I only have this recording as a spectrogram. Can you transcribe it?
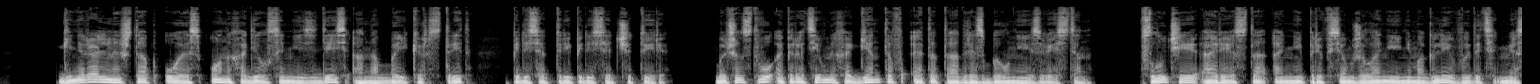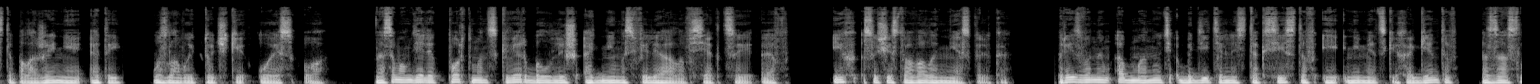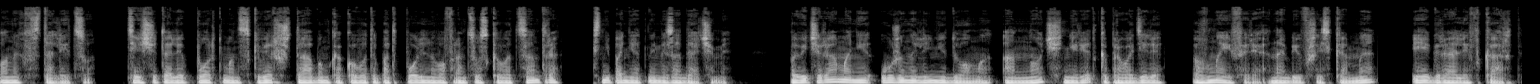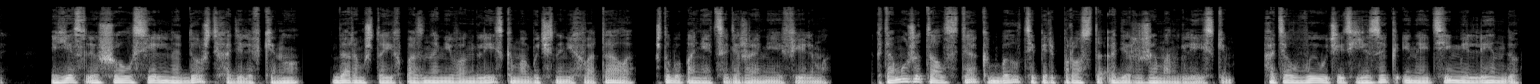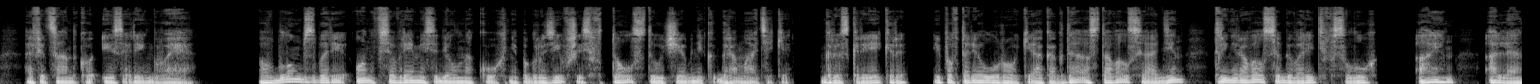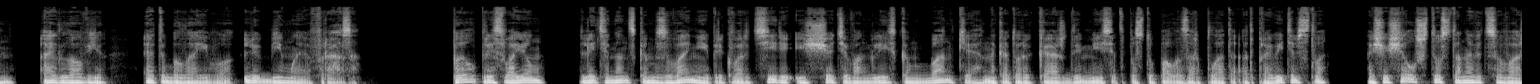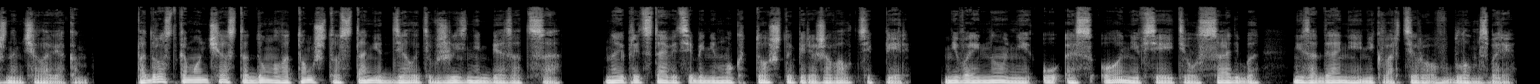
Генеральный штаб УСО находился не здесь, а на Бейкер-стрит, 5354. Большинству оперативных агентов этот адрес был неизвестен. В случае ареста они при всем желании не могли выдать местоположение этой узловой точки УСО. На самом деле Портман-сквер был лишь одним из филиалов секции F. Их существовало несколько. Призванным обмануть бдительность таксистов и немецких агентов, засланных в столицу. Те считали Портман-сквер штабом какого-то подпольного французского центра с непонятными задачами. По вечерам они ужинали не дома, а ночь нередко проводили в Мейфере, набившись к Эмме, и играли в карты. Если шел сильный дождь, ходили в кино, даром что их познаний в английском обычно не хватало, чтобы понять содержание фильма. К тому же толстяк был теперь просто одержим английским, Хотел выучить язык и найти Мелинду, официантку из Рингвея. В Блумсбери он все время сидел на кухне, погрузившись в толстый учебник грамматики, грыз крекеры и повторял уроки, а когда оставался один, тренировался говорить вслух «I'm Ален, I love you» — это была его любимая фраза. Пэл при своем лейтенантском звании при квартире и счете в английском банке, на который каждый месяц поступала зарплата от правительства, ощущал, что становится важным человеком. Подростком он часто думал о том, что станет делать в жизни без отца, но и представить себе не мог то, что переживал теперь. Ни войну, ни УСО, ни все эти усадьбы, ни задания, ни квартиру в Блумсбери.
